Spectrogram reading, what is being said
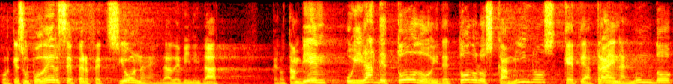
porque su poder se perfecciona en la debilidad. Pero también huirás de todo y de todos los caminos que te atraen al mundo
